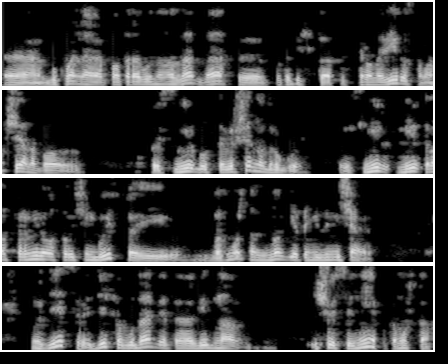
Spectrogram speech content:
э, буквально полтора года назад, да, с, с вот этой ситуацией с коронавирусом, вообще она была, то есть мир был совершенно другой. То есть мир, мир трансформировался очень быстро, и, возможно, многие это не замечают. Но здесь, здесь в Абу-Даби это видно еще сильнее, потому что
